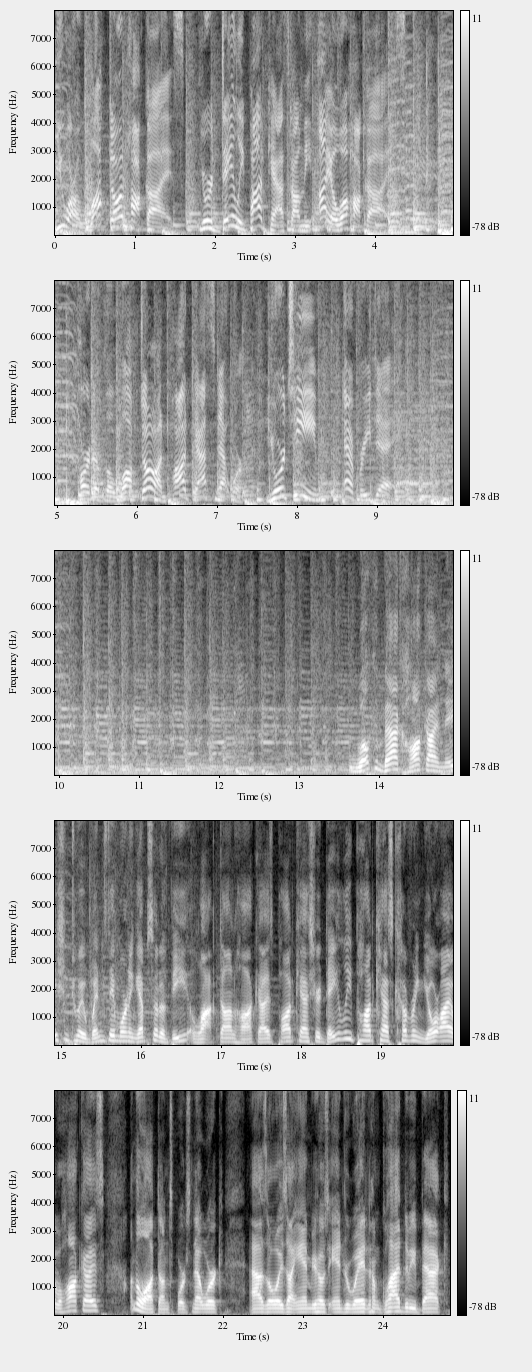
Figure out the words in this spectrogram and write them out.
You are Locked On Hawkeyes, your daily podcast on the Iowa Hawkeyes. Part of the Locked On Podcast Network, your team every day. Welcome back, Hawkeye Nation, to a Wednesday morning episode of the Locked On Hawkeyes podcast, your daily podcast covering your Iowa Hawkeyes on the Locked On Sports Network. As always, I am your host, Andrew Wade, and I'm glad to be back.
